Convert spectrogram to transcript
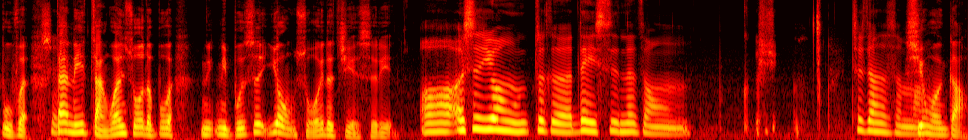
部分。但你长官说的部分，你你不是用所谓的解释令哦，而是用这个类似那种，这叫做什么新闻稿？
